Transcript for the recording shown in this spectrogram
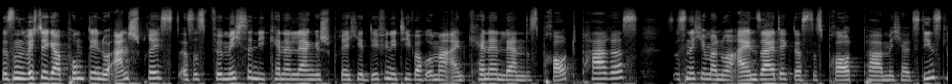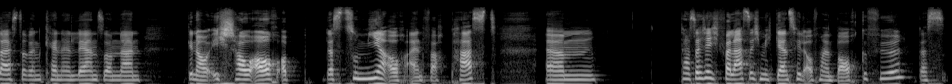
das ist ein wichtiger Punkt, den du ansprichst. Es ist für mich sind die Kennenlerngespräche definitiv auch immer ein Kennenlernen des Brautpaares. Es ist nicht immer nur einseitig, dass das Brautpaar mich als Dienstleisterin kennenlernt, sondern genau, ich schaue auch, ob das zu mir auch einfach passt. Ähm, tatsächlich verlasse ich mich ganz viel auf mein Bauchgefühl. Das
